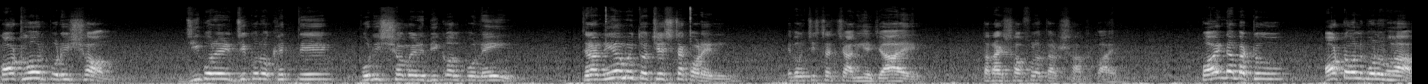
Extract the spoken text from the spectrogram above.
কঠোর পরিশ্রম। জীবনের যে কোনো ক্ষেত্রে পরিশ্রমের বিকল্প নেই। যারা নিয়মিত চেষ্টা করেন এবং চেষ্টা চালিয়ে যায়, তারাই সফলতার স্বাদ পায়। পয়েন্ট নাম্বার টু অটল মনোভাব,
